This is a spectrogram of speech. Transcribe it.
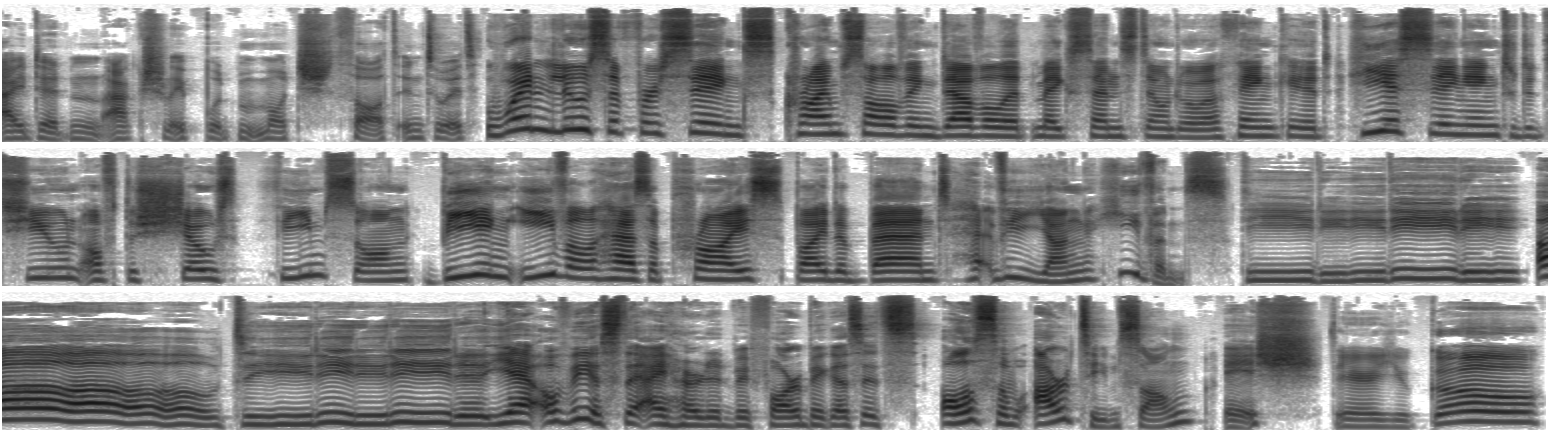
I didn't actually put much thought into it. When Lucifer sings Crime Solving Devil, it makes sense, don't overthink it, he is singing to the tune of the show's theme song, Being Evil Has a Price by the band Heavy Young Heathens. Dee dee dee dee dee. Oh. Yeah, obviously I heard it before because it's also our theme song ish. There you go.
